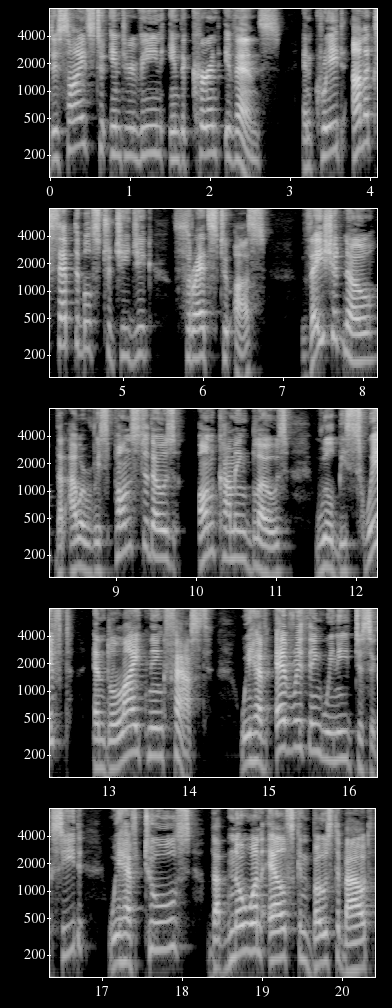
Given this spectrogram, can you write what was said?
decides to intervene in the current events and create unacceptable strategic threats to us, they should know that our response to those oncoming blows will be swift and lightning fast. We have everything we need to succeed. We have tools that no one else can boast about.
